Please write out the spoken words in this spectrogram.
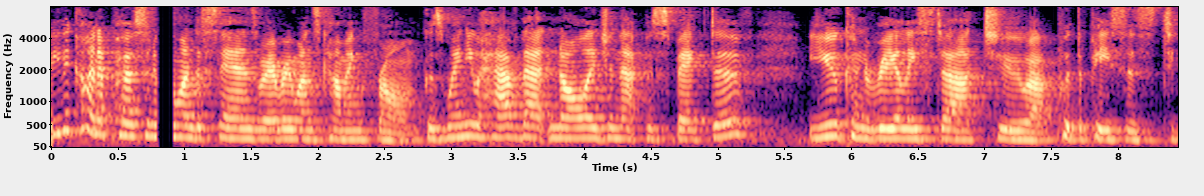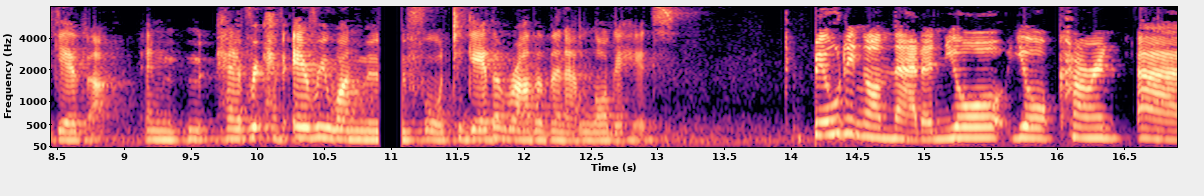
be the kind of person who understands where everyone's coming from. Because when you have that knowledge and that perspective, you can really start to uh, put the pieces together and have, have everyone move forward together rather than at loggerheads. Building on that and your your current uh,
